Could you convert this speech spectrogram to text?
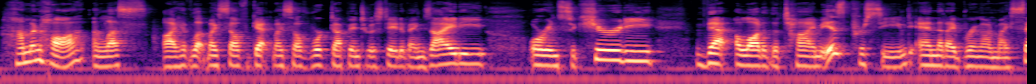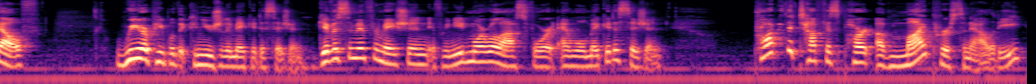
hum and haw unless I have let myself get myself worked up into a state of anxiety or insecurity that a lot of the time is perceived and that I bring on myself, we are people that can usually make a decision. Give us some information. If we need more, we'll ask for it and we'll make a decision. Probably the toughest part of my personality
